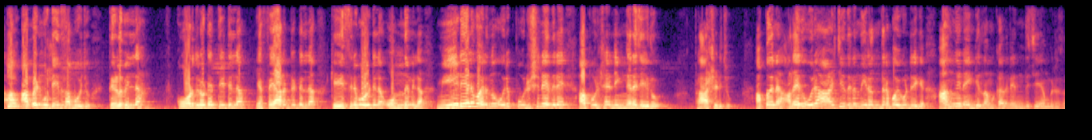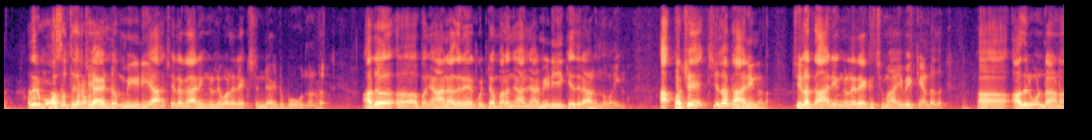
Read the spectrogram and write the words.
ആ- ആ പെൺകുട്ടി ഇത് സംഭവിച്ചു. തെളിവില്ല. കോടതിയിലോട്ട് എത്തിയിട്ടില്ല. എഫ് ഐ ആർ ഇട്ടിട്ടില്ല. കേസിന് പോയിട്ടില്ല. ഒന്നുമില്ല. മീഡിയയിൽ വരുന്നു ഒരു പുരുഷനെതിരെ ആ പുരുഷനെ ഇങ്ങനെ ചെയ്തു. ഫ്ലാഷ് അടിച്ചു. അപ്പൊ തന്നെ അതായത് ഒരാഴ്ച ഇതിന് നിരന്തരം പോയിക്കൊണ്ടിരിക്കുക. അങ്ങനെയെങ്കിൽ നമുക്ക് അതിന് എന്ത് ചെയ്യാൻ പറ്റും സാർ? അതൊരു മോശം തീർച്ചയായിട്ടും മീഡിയ ചില കാര്യങ്ങളിൽ വളരെ എക്സ്റ്റെൻഡ് ആയിട്ട് പോകുന്നുണ്ട്. അത് ഇപ്പോൾ ഞാനതിനെ കുറ്റം പറഞ്ഞാൽ ഞാൻ മീഡിയയ്ക്ക് എതിരാണെന്ന് പറയും. പക്ഷേ ചില കാര്യങ്ങൾ ചില കാര്യങ്ങൾ രഹസ്യമായി വെക്കേണ്ടത് അതുകൊണ്ടാണ്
